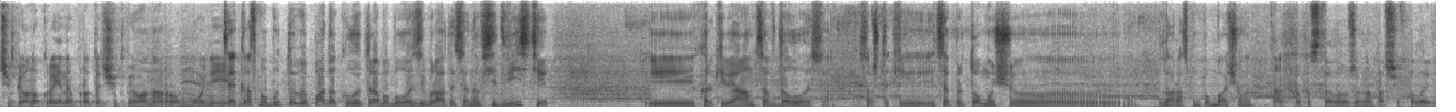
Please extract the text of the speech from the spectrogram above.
чемпіон України проти чемпіона Румунії. Це якраз, мабуть, той випадок, коли треба було зібратися на всі 200, і харків'янам це вдалося. Все ж таки. І це при тому, що е, зараз ми побачимо. Так, пропустили вже на першій хвилині.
